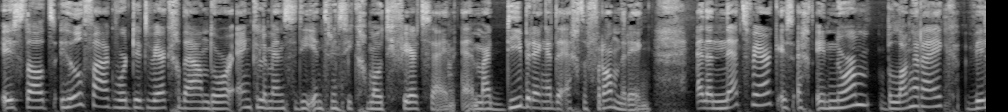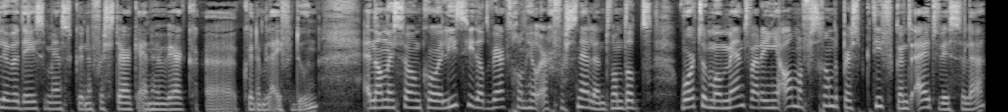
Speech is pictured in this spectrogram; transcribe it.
is dat heel vaak wordt dit werk gedaan door enkele mensen die intrinsiek gemotiveerd zijn. En, maar die brengen de echte verandering. En een netwerk is echt enorm belangrijk. Willen we deze mensen kunnen versterken en hun werk kunnen blijven doen. En dan is zo'n coalitie, dat werkt gewoon heel erg versnellend. Want dat wordt een moment waarin je allemaal verschillende perspectieven kunt uitwisselen.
